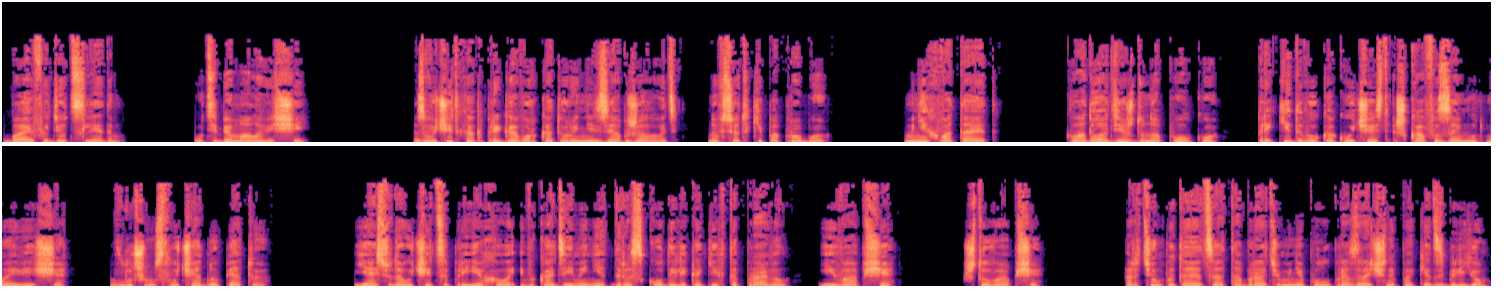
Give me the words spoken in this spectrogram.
Баев идет следом. У тебя мало вещей. Звучит как приговор, который нельзя обжаловать, но все-таки попробую. Мне хватает. Кладу одежду на полку, прикидываю, какую часть шкафа займут мои вещи. В лучшем случае одну пятую. Я сюда учиться приехала, и в академии нет дресс-кода или каких-то правил. И вообще. Что вообще? Артем пытается отобрать у меня полупрозрачный пакет с бельем.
